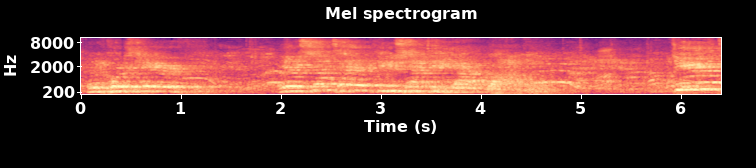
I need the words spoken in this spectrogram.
And of course, Karen. You know, sometimes you just have to rock. Cheers!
